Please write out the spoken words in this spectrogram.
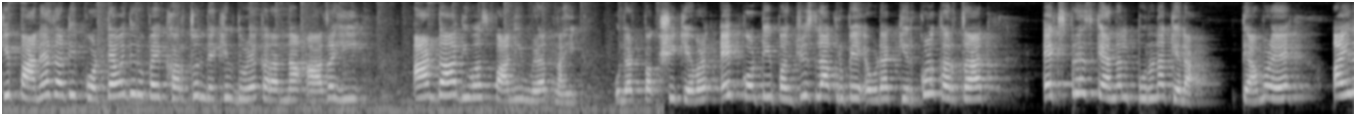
की पाण्यासाठी कोट्यावधी रुपये खर्चून देखील धुळेकरांना आजही आठ दहा दिवस पाणी मिळत नाही. उलट पक्षी केवळ एक कोटी पंचवीस लाख रुपये एवढ्या किरकोळ खर्चात एक्सप्रेस कॅनल पूर्ण केला. त्यामुळे ऐन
